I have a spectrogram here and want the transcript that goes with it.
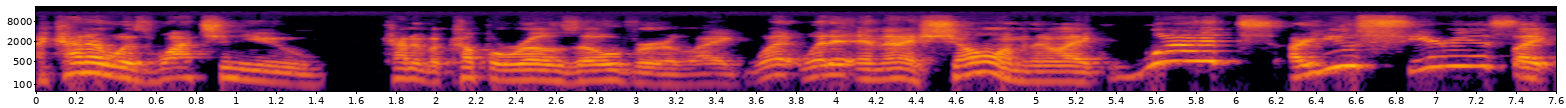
I kind of was watching you kind of a couple rows over, like what, what, and then I show them and they're like, what, are you serious? Like,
